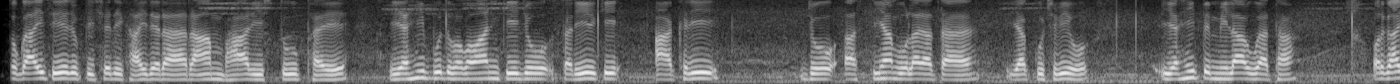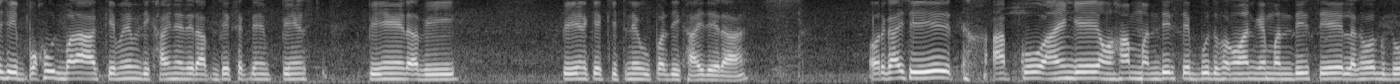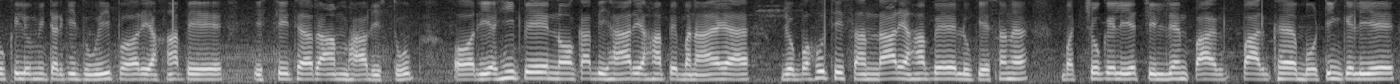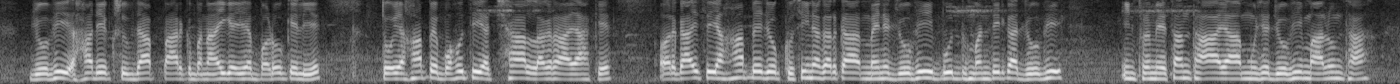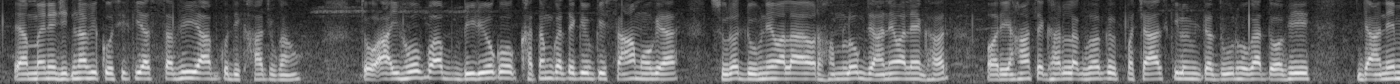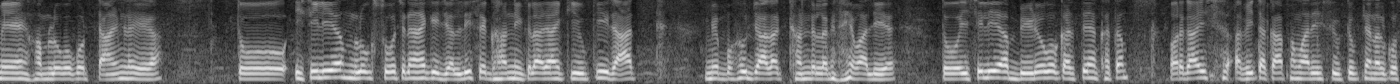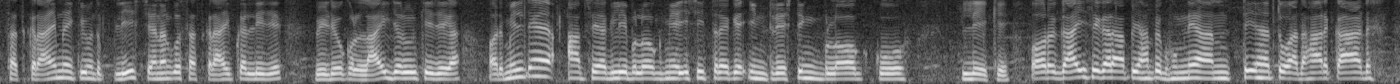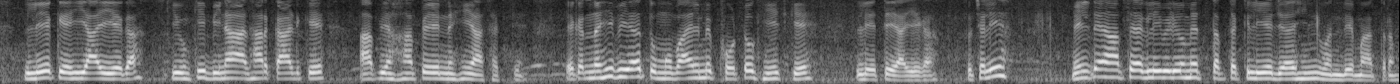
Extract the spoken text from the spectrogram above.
तो गाइस ये जो पीछे दिखाई दे रहा है, राम भार स्तूप है यही बुद्ध भगवान की जो शरीर की आखिरी जो अस्थियाँ बोला जाता है, या कुछ भी हो, यहीं पे मिला हुआ था। और गाइस ये बहुत बड़ा कैमरे में दिखाई नहीं दे रहा। आप देख सकते हैं, पेड़ पेड़ अभी, पेड़ के कितने ऊपर दिखाई दे रहा है। और गाइस ये आपको आएँगे वहाँ मंदिर से, बुद्ध भगवान के मंदिर से लगभग दो किलोमीटर की दूरी पर यहाँ पे स्थित है राम भार स्तूप। और यहीं पे नौका विहार यहाँ पे बनाया गया है, जो बहुत ही शानदार यहाँ पे लोकेशन है। बच्चों के लिए चिल्ड्रेन पार्क पार्क है बोटिंग के लिए, जो भी हर एक सुविधा पार्क बनाई गई है बड़ों के लिए। तो यहाँ पे बहुत ही अच्छा लग रहा है आके और गाइस यहाँ पे जो कुशीनगर का, मैंने जो भी बुद्ध मंदिर का जो भी इन्फॉर्मेशन था या मुझे जो भी मालूम था, या मैंने जितना भी कोशिश किया, सभी आपको दिखा चुका हूँ। तो आई होप अब वीडियो को ख़त्म करते, क्योंकि शाम हो गया, सूरज डूबने वाला है और हम लोग जाने वाले हैं घर, और यहाँ से घर लगभग 50 किलोमीटर दूर होगा तो अभी जाने में हम लोगों को टाइम लगेगा। तो इसीलिए हम लोग सोच रहे हैं कि जल्दी से घर निकला जाए, क्योंकि रात में बहुत ज़्यादा ठंड लगने वाली है। तो इसीलिए अब वीडियो को करते हैं ख़त्म। और गाइस, अभी तक आप हमारे इस यूट्यूब चैनल को सब्सक्राइब नहीं किए तो प्लीज़ चैनल को सब्सक्राइब कर लीजिए। वीडियो को लाइक ज़रूर कीजिएगा। और मिलते हैं आपसे अगली ब्लॉग में इसी तरह के इंटरेस्टिंग ब्लॉग को लेके। और गाइस, अगर आप यहाँ पे घूमने आते हैं तो आधार कार्ड लेके ही आइएगा, क्योंकि बिना आधार कार्ड के आप यहाँ पे नहीं आ सकते। अगर नहीं भी है तो मोबाइल में फ़ोटो खींच के लेते आइएगा। तो चलिए, मिलते हैं आपसे अगली वीडियो में। तब तक के लिए जय हिंद, वंदे मातरम।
